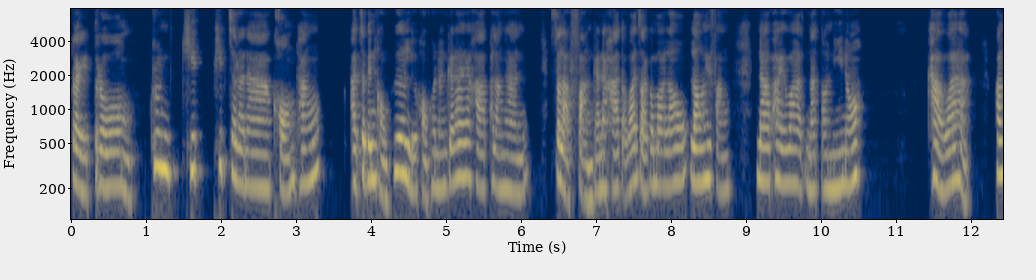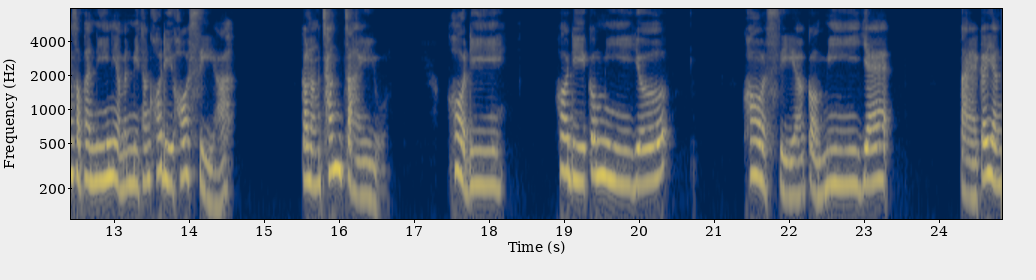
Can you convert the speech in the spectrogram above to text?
ไตร่ตรอง ครุ่นคิดพิจารณาของทั้งอาจจะเป็นของเพื่อนหรือของคนนั้นก็ได้นะคะ พลังงานสลับฝั่งกันนะคะ แต่ว่าจอยก็มาเล่าเล่าให้ฟังหน้าไพ่ว่าณตอนนี้เนาะค่ะว่าความสัมพันธ์นี้เนี่ยมันมีทั้งข้อดีข้อเสียกำลังชั่งใจอยู่ ข้อดี ข้อดีก็มีเยอะ ข้อเสียก็มีแยะ แต่ก็ยัง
